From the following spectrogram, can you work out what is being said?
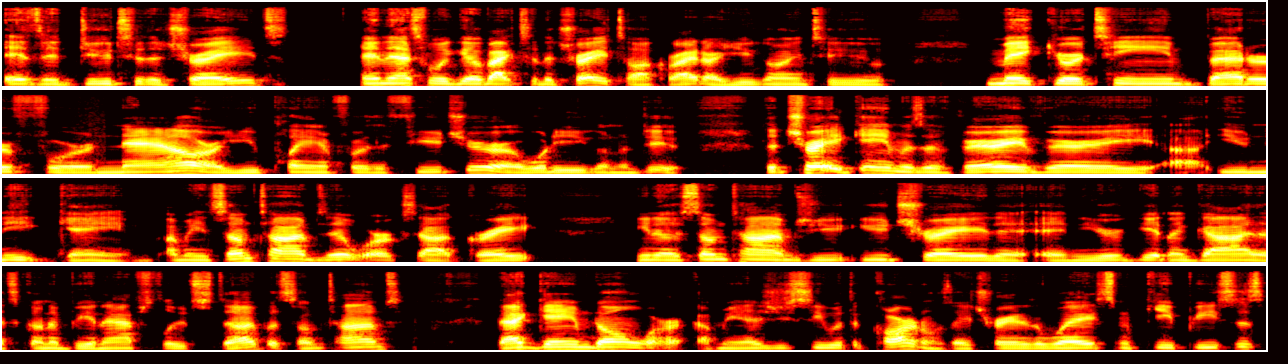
is it due to the trades? And that's when we go back to the trade talk, right? Are you going to make your team better for now? Are you playing for the future, or what are you going to do? The trade game is a very, very uh, unique game. I mean, sometimes it works out great. You know, sometimes you you trade and- and you're getting a guy that's going to be an absolute stud, but sometimes that game don't work. I mean, as you see with the Cardinals, they traded away some key pieces.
